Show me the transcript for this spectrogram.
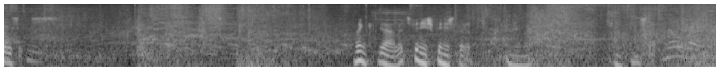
gonna think, yeah, let's finish, finish the... uh, finish No way.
